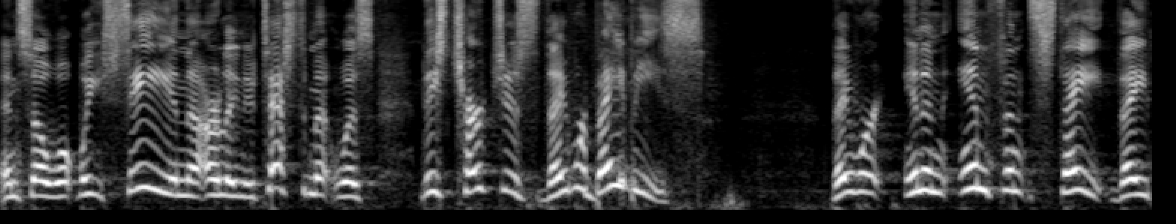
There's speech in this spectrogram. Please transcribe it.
And so what we see in the early New Testament was these churches, they were babies. They were in an infant state. They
